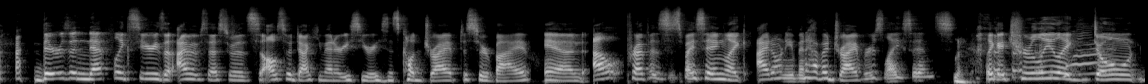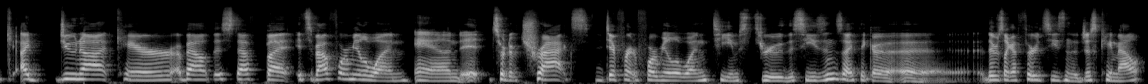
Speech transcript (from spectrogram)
There's a Netflix series that I'm obsessed with. It's also a documentary series. It's called Drive to Survive. And I'll preface this by saying, like, I don't even have a driver's license. like, I truly like don't. I do not care about this stuff. But it's about Formula One, and it sort of tracks different Formula One teams through the seasons. I think a, a, there's like a third season that just came out,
